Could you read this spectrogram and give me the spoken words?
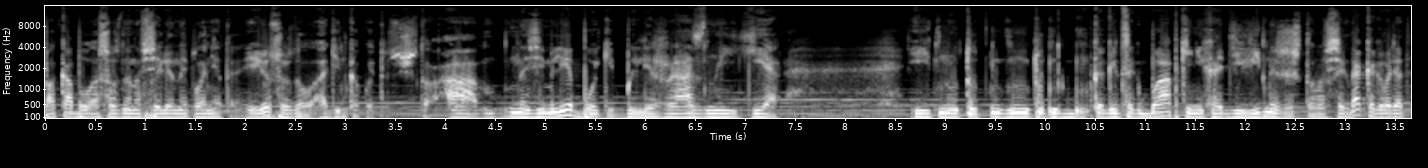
пока была создана Вселенная планета. Ее создал один какой-то существо. А на Земле боги были разные. И ну тут, ну, тут, как говорится, к бабке не ходи. Видно же, что всегда, как говорят,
